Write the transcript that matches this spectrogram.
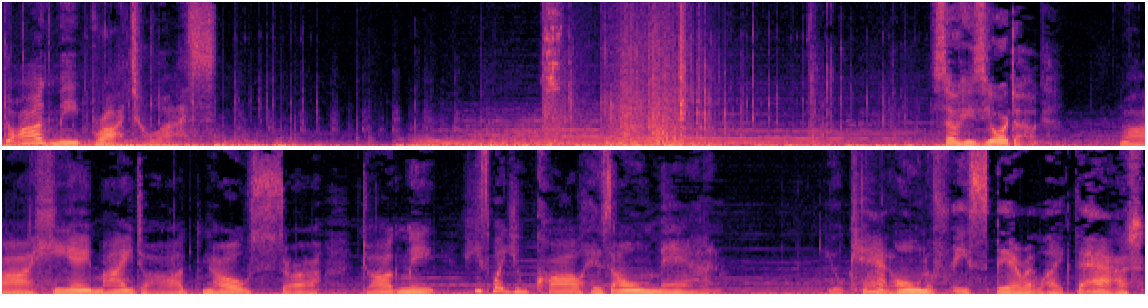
Dogmeat brought to us. So he's your dog. Aw, he ain't my dog. No, sir. Dogmeat, he's what you call his own man. You can't own a free spirit like that.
